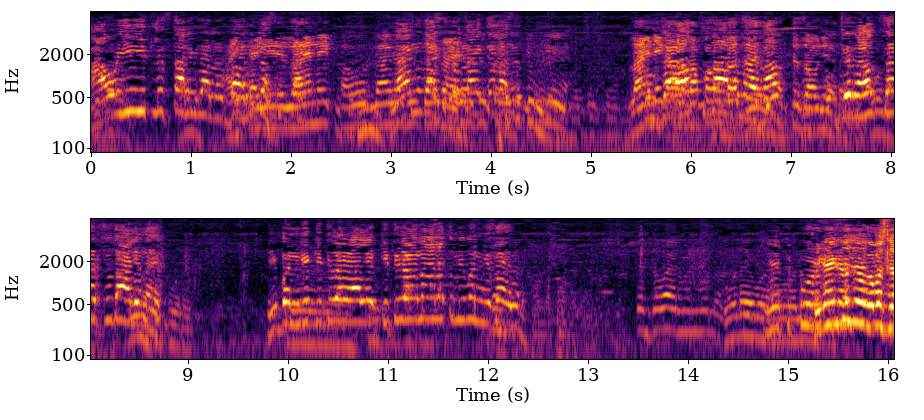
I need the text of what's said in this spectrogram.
अहो ही इथले स्थानिक झालं. बाहेर काही कसं- लाईन एक लाईन तास आहे. काय केलं असं तुम्ही लाईन एक तुमचा अर्धा राऊत पाऊण सुद्धा तास आला. फक्त जाऊन नाही. येतो तुमचे राऊत साहेब सुद्धा आले नाही. ही बनगे किती वेळा आले? किती वेळा आला तुम्ही बनगे साहेब? बसले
